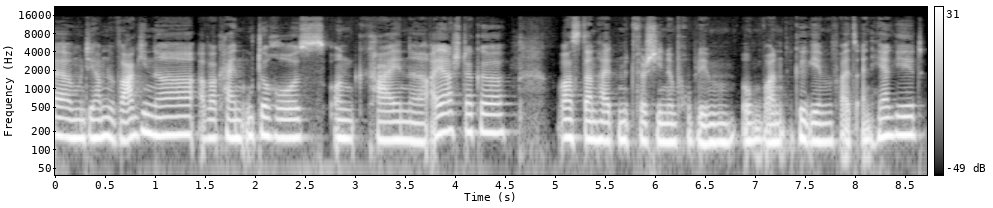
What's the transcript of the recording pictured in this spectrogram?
Ähm, und die haben eine Vagina, aber keinen Uterus und keine Eierstöcke, was dann halt mit verschiedenen Problemen irgendwann gegebenenfalls einhergeht.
